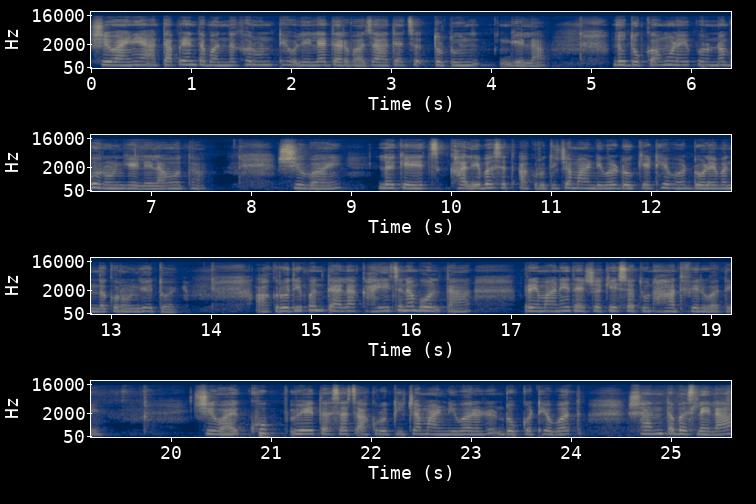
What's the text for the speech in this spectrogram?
शिवायने आतापर्यंत बंद करून ठेवलेला दरवाजा त्याचा तुटून गेला. जो दुःखामुळे पूर्ण भरून गेलेला होता. शिवाय लगेच खाली बसत आकृतीच्या मांडीवर डोके ठेवत डोळे बंद करून घेतोय. आकृती पण त्याला काहीच न बोलता प्रेमाने त्याच्या केसातून हात फिरवते. शिवाय खूप वेळ तसाच आकृतीच्या मांडीवर डोकं ठेवत शांत बसलेला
